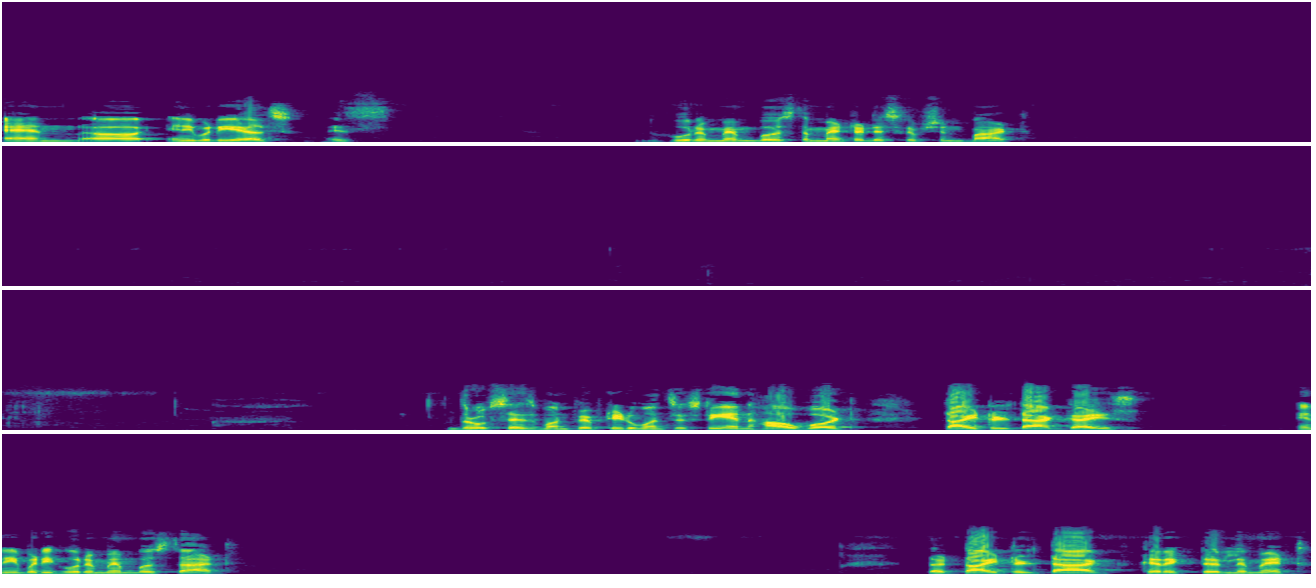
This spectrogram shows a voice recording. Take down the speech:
And uh, anybody else is who remembers the meta description part? Dhruv says 150 to 160 and how about title tag guys Anybody who remembers that? The title tag character limit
